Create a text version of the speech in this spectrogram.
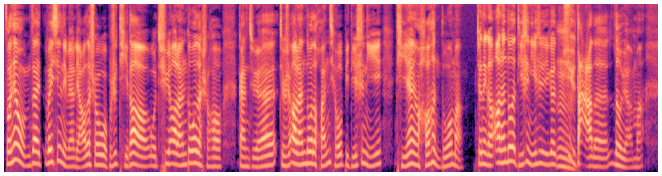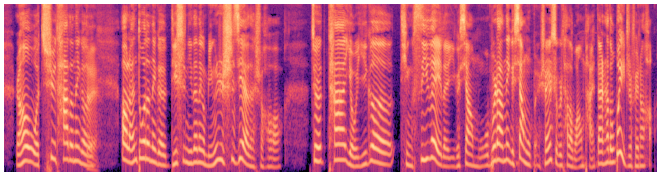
昨天我们在微信里面聊的时候，我不是提到我去奥兰多的时候，感觉就是奥兰多的环球比迪士尼体验要好很多嘛。就那个奥兰多的迪士尼是一个巨大的乐园嘛，然后我去他的那个奥兰多的那个迪士尼的那个明日世界的时候。就是它有一个挺 C 位的一个项目，我不知道那个项目本身是不是它的王牌，但是它的位置非常好，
